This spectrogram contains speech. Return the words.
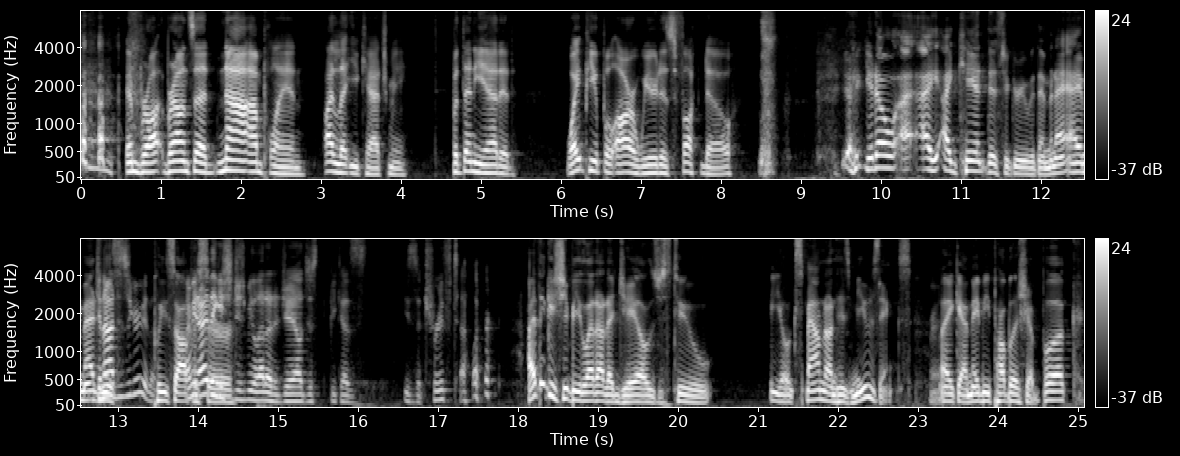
and Brown said, Nah, I'm playing. I let you catch me. But then he added, White people are weird as fuck, though. You know, I, I, I can't disagree with him, and I, I imagine Cannot disagree with him. Police officer. I mean, I think he should just be let out of jail just because he's a truth teller. I think he should be let out of jail just to, you know, expound on his musings. Right. Like uh, maybe publish a book,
